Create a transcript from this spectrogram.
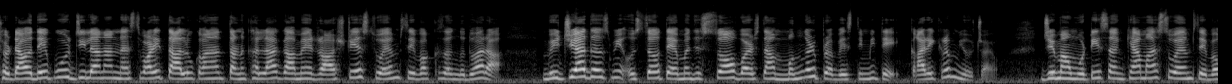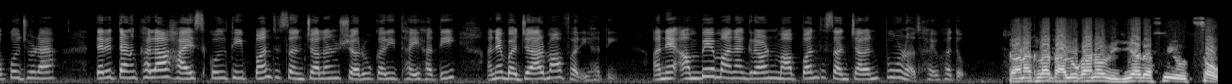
છોટાઉદેપુર જિલ્લાના નસવાડી તાલુકાના તણખલા ગામે રાષ્ટ્રીય સ્વયંસેવક સંઘ દ્વારા વિજયાદશમી ઉત્સવ તેમજ સો વર્ષના મંગળ પ્રવેશ નિમિત્તે કાર્યક્રમ યોજાયો, જેમાં મોટી સંખ્યામાં સ્વયંસેવકો જોડાયા. ત્યારે તણખલા હાઈસ્કૂલથી પંથ સંચાલન શરૂ કરી થઈ હતી અને બજારમાં ફરી હતી અને અંબેમાના ગ્રાઉન્ડમાં પંથ સંચાલન પૂર્ણ થયું હતું. તણખલા તાલુકાનો વિજયાદશમી ઉત્સવ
